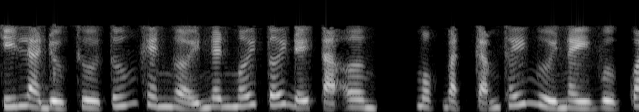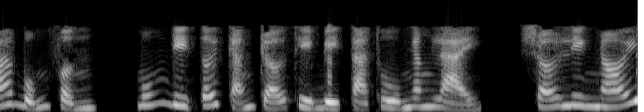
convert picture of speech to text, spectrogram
chỉ là được thừa tướng khen ngợi nên mới tới để tạ ơn, một bạch cảm thấy người này vượt quá bổn phận, muốn đi tới cản trở thì bị tạ thù ngăn lại, sở liên nói,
